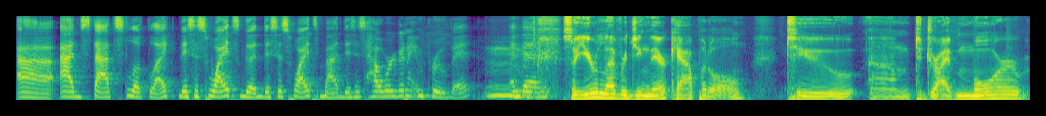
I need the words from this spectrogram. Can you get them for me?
uh, ad stats look like. This is why it's good. This is why it's bad. This is how we're gonna improve it. And then So you're leveraging their capital to um, to drive more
